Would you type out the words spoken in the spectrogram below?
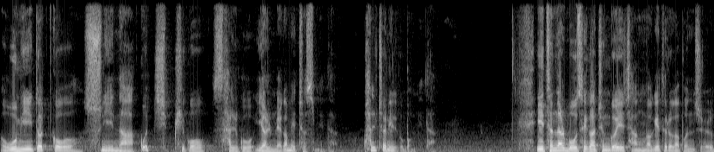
우미 돋고 순이 나 꽃이 피고 살구 열매가 맺혔습니다. 8절 읽어봅니다. 이튿날 모세가 증거의 장막에 들어가 본즉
